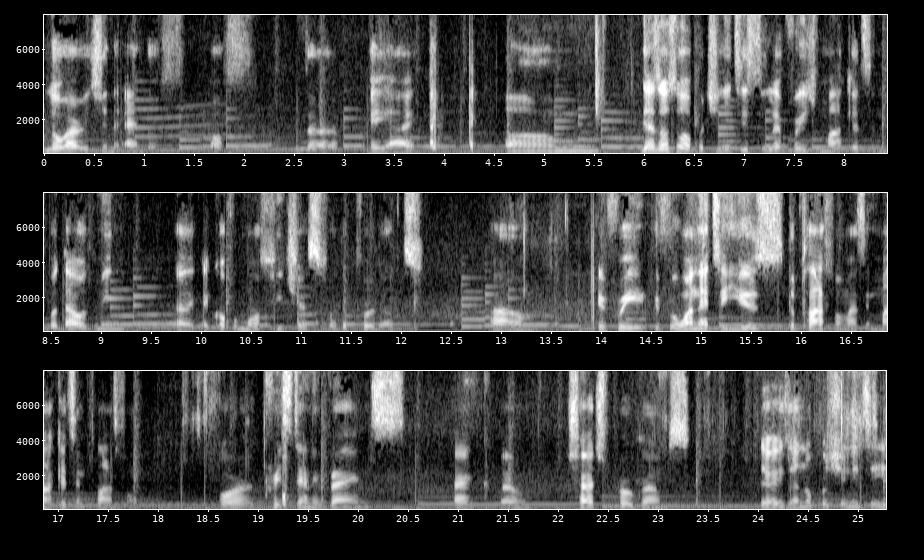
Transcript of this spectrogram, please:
lower reaching end of of the AI. Um, there's also opportunities to leverage marketing, but that would mean uh, a couple more features for the product. Um, if we if we wanted to use the platform as a marketing platform for Christian events and um, church programs, there is an opportunity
